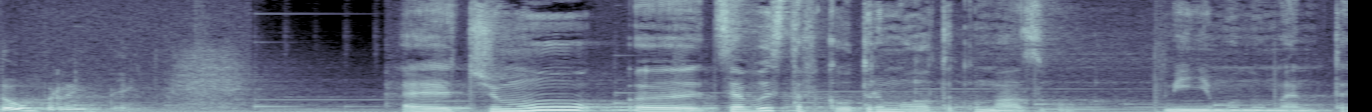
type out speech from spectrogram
Добрий день. Е, Чому е, ця виставка отримала таку назву Міні-монументи?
